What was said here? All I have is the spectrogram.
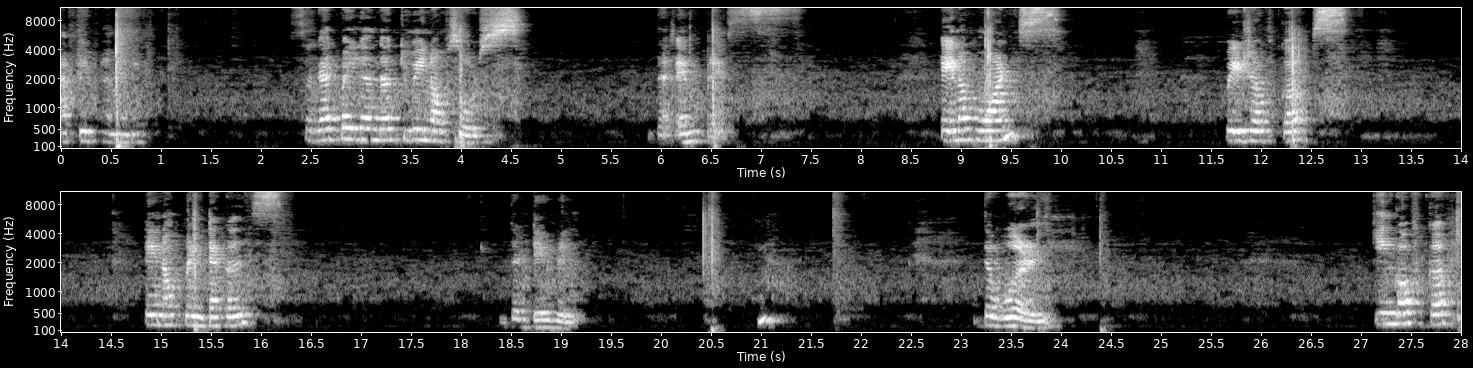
हॅपी फॅमिली सगळ्यात पहिल्यांदा queen of swords the empress ten of wands page of cups ten of pentacles the devil the world king of cup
